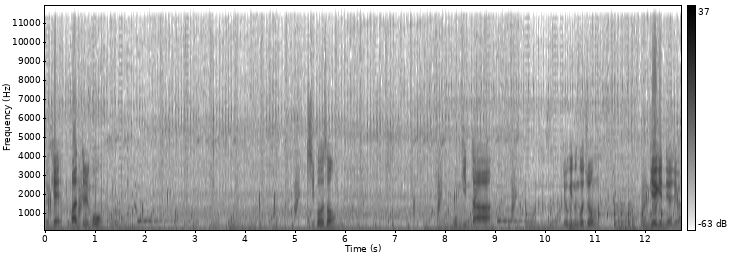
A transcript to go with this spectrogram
이렇게 만들고 집어서 옮긴다. 여기 있는 거 좀 옮겨야겠네요 제가.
